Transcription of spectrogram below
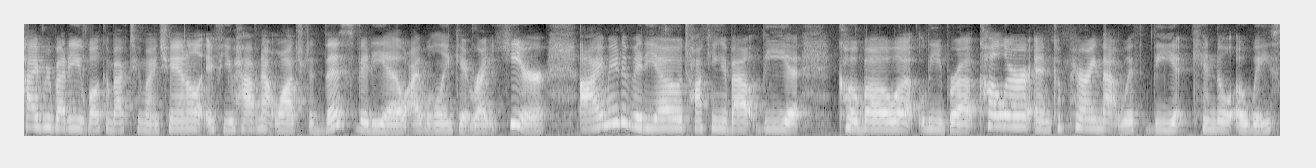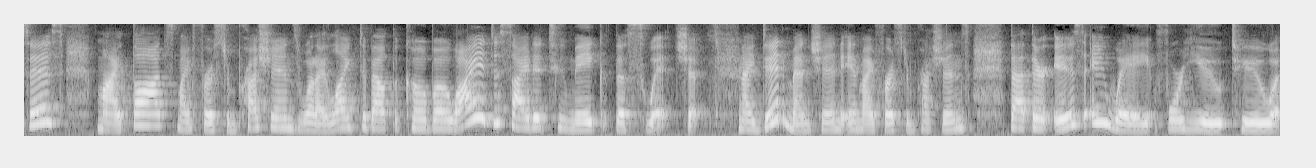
Hi everybody, welcome back to my channel. If you have not watched this video, I will link it right here. I made a video talking about the Kobo Libra color and comparing that with the Kindle Oasis, my thoughts, my first impressions, what I liked about the Kobo, why I decided to make the switch. And I did mention in my first impressions that there is a way for you to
